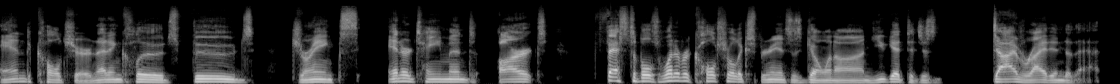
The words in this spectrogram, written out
and culture. And that includes foods, drinks, entertainment, art, festivals, whatever cultural experience is going on. You get to just dive right into that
